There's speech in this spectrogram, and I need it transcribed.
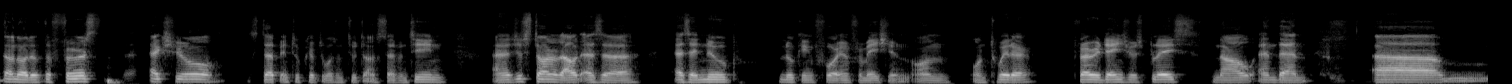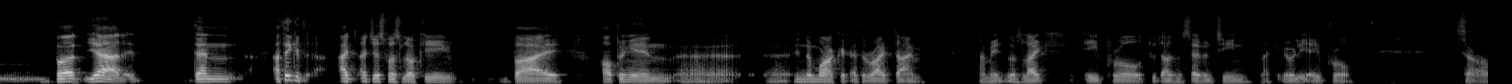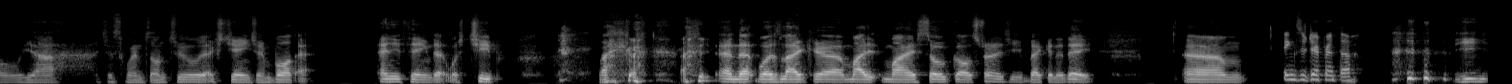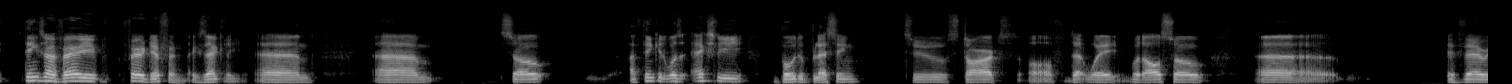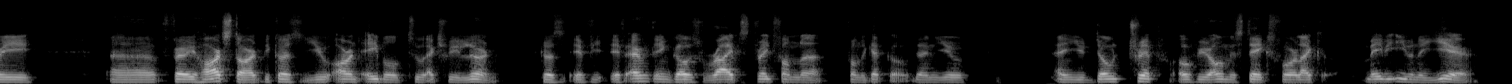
don't know. The, the first actual step into crypto was in 2017, and I just started out as a as a noob looking for information on on Twitter. Very dangerous place now and then. Um, but yeah, then I think it, I, I just was lucky by hopping in uh, uh, in the market at the right time. I mean, it was like April 2017, like early April. So yeah, I just went onto the exchange and bought anything that was cheap like and that was like uh, my my so-called strategy back in the day. Um things are different though. He things are very very different exactly. And um so i think it was actually both a blessing to start off that way but also uh a very uh very hard start because you aren't able to actually learn because if if everything goes right straight from the from the get-go then you and you don't trip over your own mistakes for like maybe even a year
